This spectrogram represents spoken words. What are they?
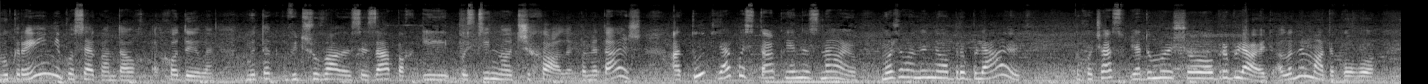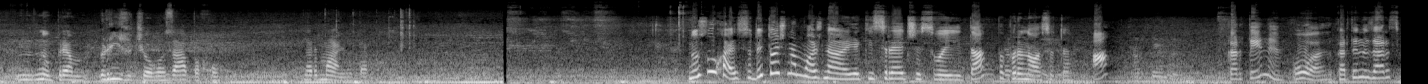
в Україні по секондах ходили, ми так відчували цей запах і постійно чихали, пам'ятаєш? А тут якось так, я не знаю. Може вони не обробляють? Хоча я думаю, що обробляють, але нема такого ну прям ріжучого запаху. Нормально так. Ну слухай, сюди точно можна якісь речі свої, так? Поприносити. А? Картини. Картини? О, картини зараз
